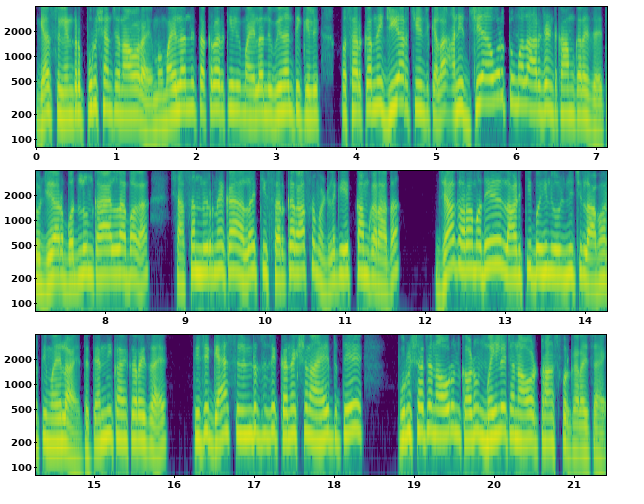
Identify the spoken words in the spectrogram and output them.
गॅस सिलेंडर पुरुषांच्या नावावर आहे. मग महिलांनी तक्रार केली महिलांनी विनंती केली. मग सरकारने जी आर चेंज केला आणि ज्यावर तुम्हाला अर्जंट काम करायचं आहे तो जी आर बदलून काय आला बघा. शासन निर्णय काय आला की सरकार असं म्हटलं की एक काम करा आता. ज्या घरामध्ये लाडकी बहीण योजनेची लाभार्थी महिला आहे तर त्यांनी काय करायचं आहे? की जे गॅस सिलेंडरचं जे कनेक्शन आहे तर ते पुरुषाच्या नावावरून काढून महिलेच्या नावावर ट्रान्सफर करायचं आहे.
